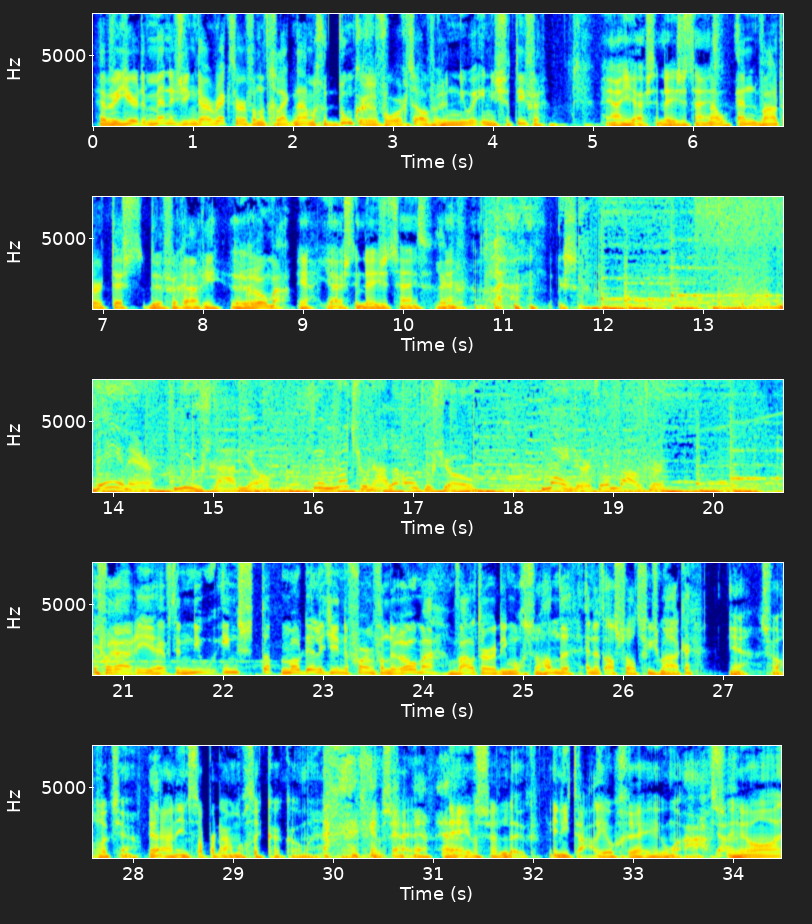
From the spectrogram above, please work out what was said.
hebben we hier de managing director... van het gelijknamige Donkere Voort over hun nieuwe initiatieven. Ja, juist in deze tijd. Nou, en Wouter test de Ferrari Roma. Ja, juist in deze tijd. Lekker. BNR Nieuwsradio. De Nationale Autoshow. Meindert en Wouter. Ferrari heeft een nieuw instapmodelletje in de vorm van de Roma. Wouter die mocht zijn handen en het asfalt vies maken. Ja, is wel gelukt, ja. Ja? Ja, een instapper daar mocht ik eh, komen. Ja. Nee, het was eh, leuk. In Italië ook gereden. Ah, joh,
